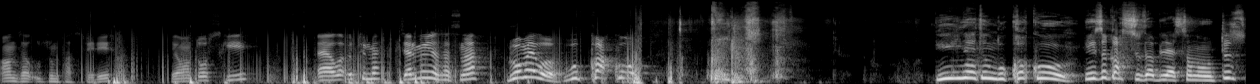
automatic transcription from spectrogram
Ancaq uzun pas verir. Lewandowski Əla ötürmə. Cəlmə oyun əsasına Romelu, Lukaku. Neynədin Lukaku? Necə qaçırda bilərsən onu? Düz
